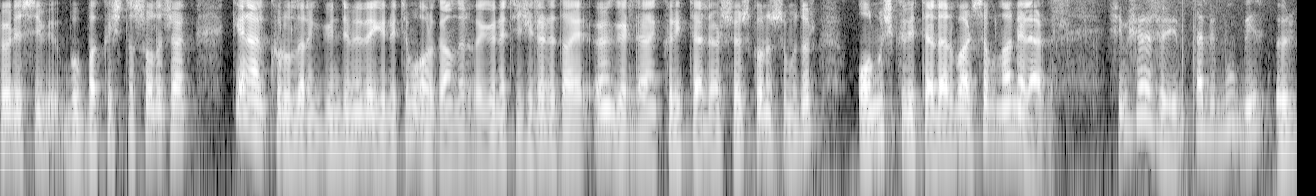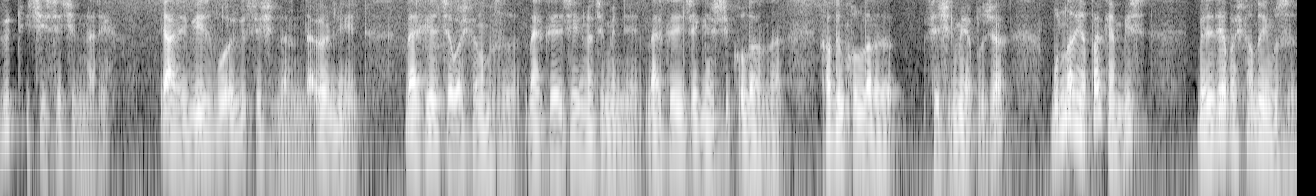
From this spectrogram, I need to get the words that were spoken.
böylesi bu bakış nasıl olacak? Genel kurulların gündemi ve yönetim organları ve yöneticilere dair öngörülen kriterler söz konusu mudur? Olmuş kriterler varsa bunlar nelerdir? Şimdi şöyle söyleyeyim. Tabii bu bir örgüt içi seçimleri. Yani biz bu örgüt seçimlerinde örneğin Merkez İlçe Başkanımızı, Merkez İlçe Yönetimini, Merkez İlçe Gençlik Kollarını, Kadın Kolları seçilme yapılacak. Bunları yaparken biz belediye başkan adayımızı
